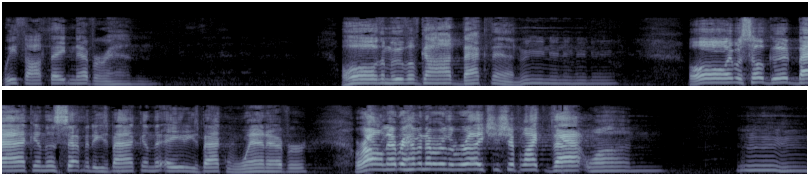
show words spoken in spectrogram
We thought they'd never end. Oh, the move of God back then. Oh, it was so good back in the 70s, back in the 80s, back whenever. Or I'll never have another relationship like that one. Mm-hmm.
